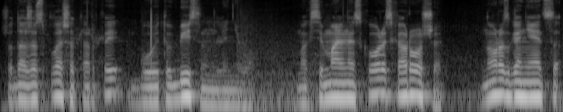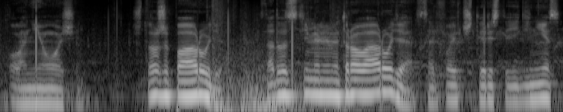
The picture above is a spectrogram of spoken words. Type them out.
что даже splash от арты будет убийственным для него. Максимальная скорость хорошая, но разгоняется он не очень. Что же по орудию? 120 мм орудие с альфой в 400 единиц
